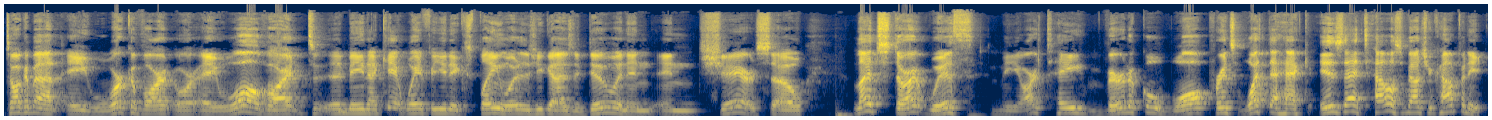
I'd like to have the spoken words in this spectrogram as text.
talk about a work of art or a wall of art. I mean, I can't wait for you to explain what it is you guys are doing and, and share. So let's start with Miarte Vertical Wall Prints. What the heck is that? Tell us about your company.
